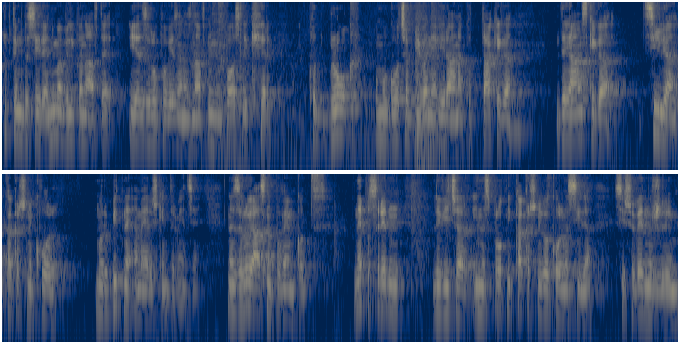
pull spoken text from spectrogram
kljub temu, da Sirija nima veliko nafte, je zelo povezana z naftnimi posli, ker kot blok omogoča bivanje Irana kot takega dejanskega cilja kakršnekoli morbitne ameriške intervencije. Naj zelo jasno povem, kot neposreden levičar in nasprotnik kakršnega koli nasilja si še vedno želim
